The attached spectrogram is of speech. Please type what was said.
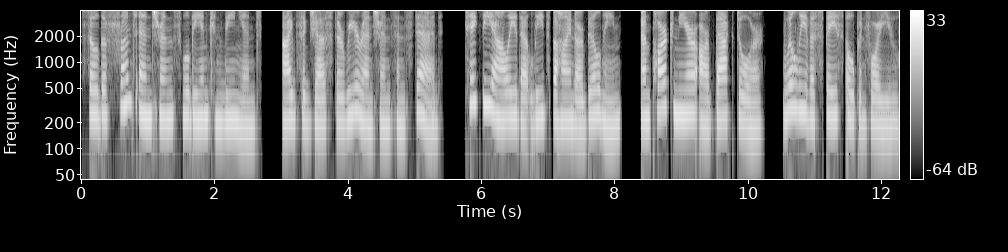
so the front entrance will be inconvenient. I'd suggest the rear entrance instead. Take the alley that leads behind our building and park near our back door. We'll leave a space open for you.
